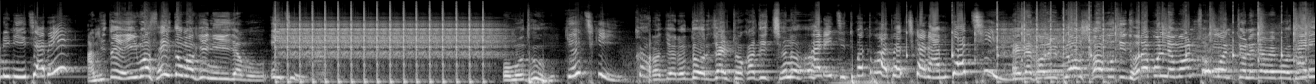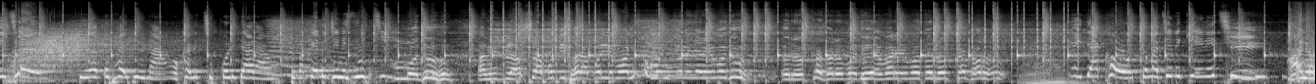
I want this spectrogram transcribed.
করে নিয়ে যাবে? আমি তো এই মাসেই তোমাকে নিয়ে যাব। এই যে। ও মধু কি হচ্ছে কি? কারও যেন দরজায় টোকা দিচ্ছে না। আরে যে তোমার তো ভয় পাচ্ছ কেন? আমি তো আছি। এই দেখো আমি ব্লক সভাপতি ধরে পড়লে মান সম্মান চলে যাবে মধু। আর যে তুই অত ভয় পেও না। ওখানে চুপ করে দাঁড়াও। তোমাকে একটা জিনিস দিচ্ছি। মধু আমি ব্লক সভাপতি ধরা পড়লে মান সম্মান চলে যাবে মধু। রক্ষা করো মধু এবারের মতো রক্ষা করো। এই দেখো তোমার জন্য কি এনেছি? হ্যালো!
